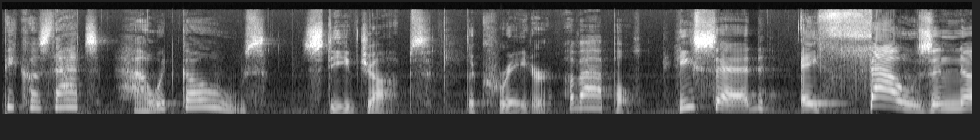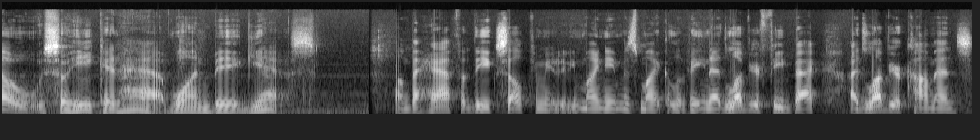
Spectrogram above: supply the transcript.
Because that's how it goes. Steve Jobs, the creator of Apple, he said a thousand no's so he could have one big yes. On behalf of the Excel Community, my name is Michael Levine. I'd love your feedback. I'd love your comments.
